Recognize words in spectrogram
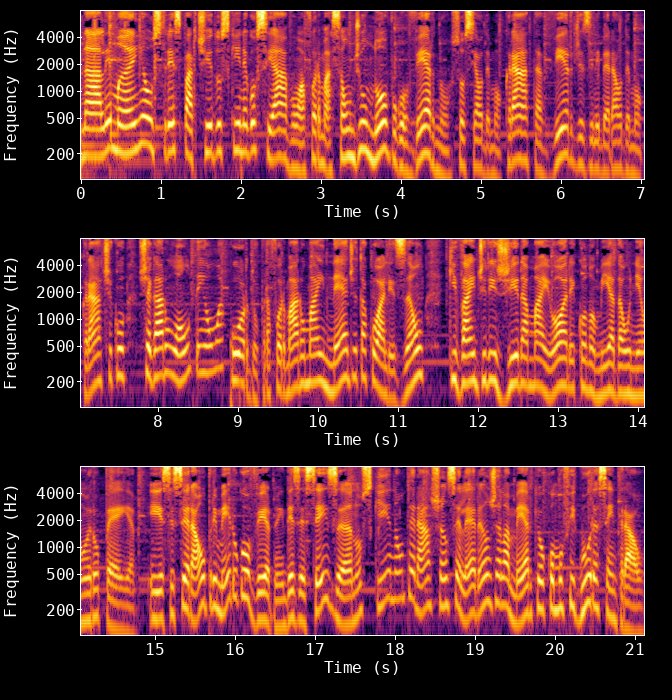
Na Alemanha, os três partidos que negociavam a formação de um novo governo, social-democrata, verdes e liberal-democrático, chegaram ontem a um acordo para formar uma inédita coalizão que vai dirigir a maior economia da União Europeia. Esse será o primeiro governo em 16 anos que não terá a chanceler Angela Merkel como figura central.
